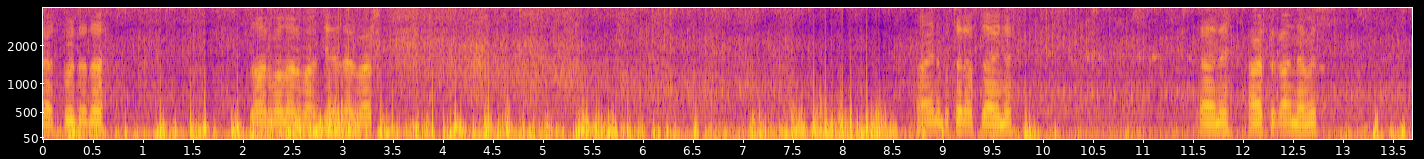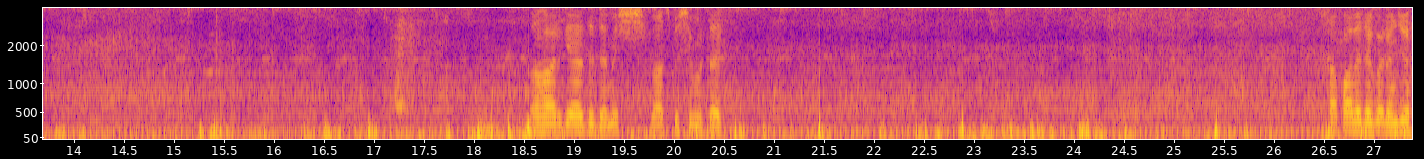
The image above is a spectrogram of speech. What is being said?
Evet burada da darbalar var, ciğerler var. Aynı bu tarafta aynı. Yani artık annemiz bahar geldi demiş. Basmış yumurtayı. Kapalı da görünce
